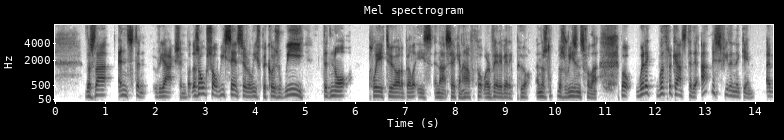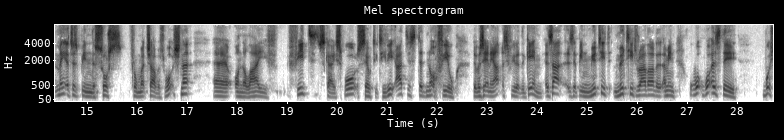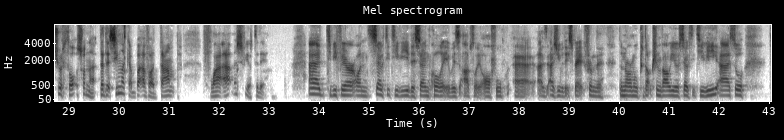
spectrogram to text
there's that instant reaction, but there's also a wee sense of relief because we did not play to our abilities in that second half. I thought we are very, very poor, and there's there's reasons for that. But with with regards to the atmosphere in the game, it might have just been the source from which I was watching it uh, on the live feed, Sky Sports, Celtic TV, I just did not feel there was any atmosphere at the game. Is that is it been muted? Muted rather. I mean, what what is the what's your thoughts on that? Did it seem like a bit of a damp, flat atmosphere today? Uh, to be fair, on Celtic TV, the sound quality was absolutely awful, uh, as, as you would expect from the, the normal production value of Celtic TV. Uh, so,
